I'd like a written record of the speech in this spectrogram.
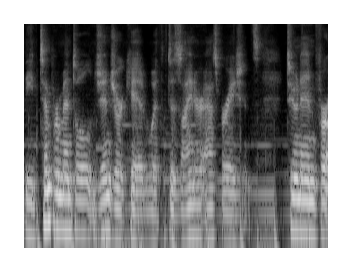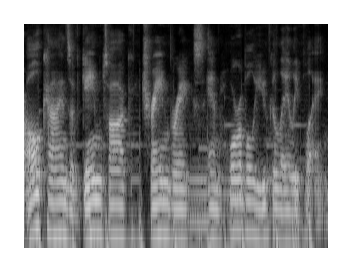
the temperamental ginger kid with designer aspirations. Tune in for all kinds of game talk, train breaks, and horrible ukulele playing.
